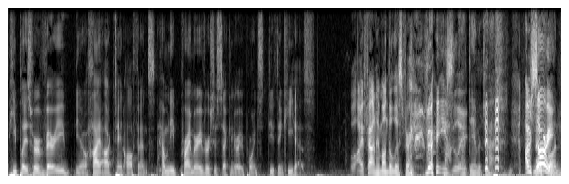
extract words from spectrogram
he plays for a very you know high octane offense. How many primary versus secondary points do you think he has? Well, I found him on the list very very easily. God damn it, Josh! I'm sorry.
